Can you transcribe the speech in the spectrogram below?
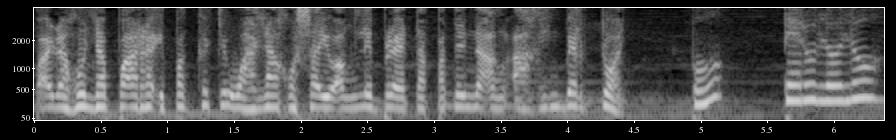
Panahon na para ipagkatiwala ko sa iyo ang libreta pati na ang aking bertud. Po? Pero Lolo,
